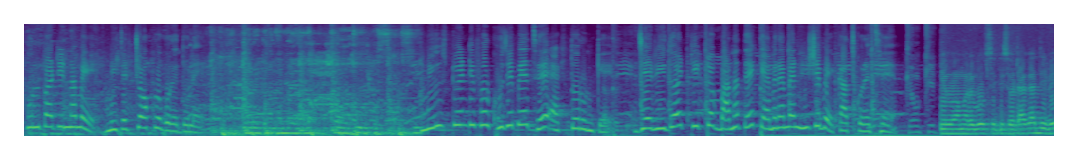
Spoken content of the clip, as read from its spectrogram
ফুল পার্টির নামে নিজের চক্র গড়ে তোলে। নিউজ টোয়েন্টি ফোর খুঁজে পেয়েছে এক তরুণকে যে হৃদয় টিকটক বানাতে ক্যামেরাম্যান হিসেবে কাজ করেছে। কেউ আমার বলছে কিছু টাকা দিবে?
